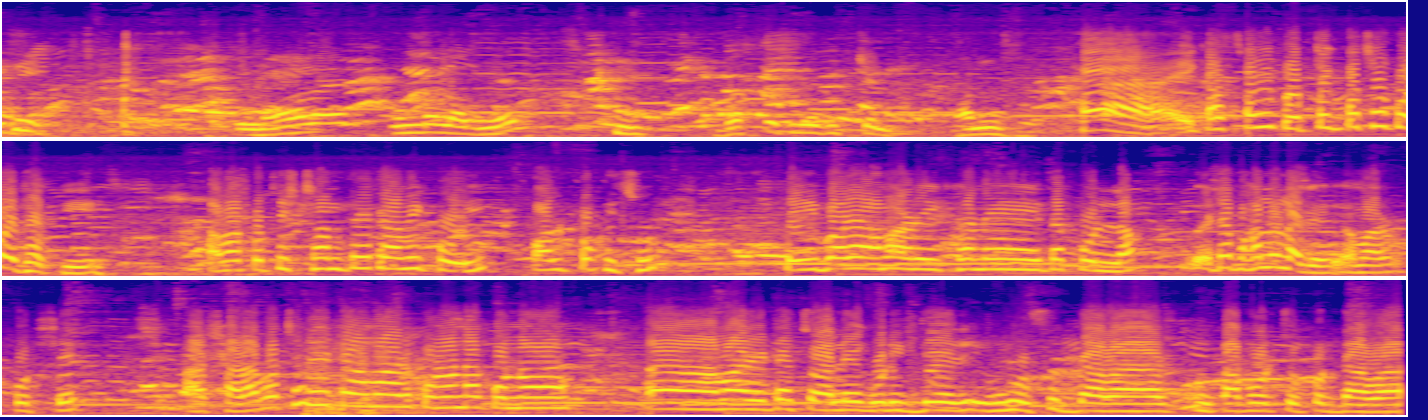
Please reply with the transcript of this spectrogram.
দিদি মহালয়ার পুণ্য লগ্নে বস্ত্র তুলে দিচ্ছেন মানুষ। হ্যাঁ এই কাজটা আমি প্রত্যেক বছর করে থাকি। আমার প্রতিষ্ঠান থেকে আমি করি অল্প কিছু। এইবারে আমার এখানে এটা করলাম। এটা ভালো লাগে আমার করতে। আর সারা বছর এটা আমার কোনো না কোনো আমার এটা চলে গরিবদের ওষুধ দেওয়া কাপড় চোপড় দেওয়া।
